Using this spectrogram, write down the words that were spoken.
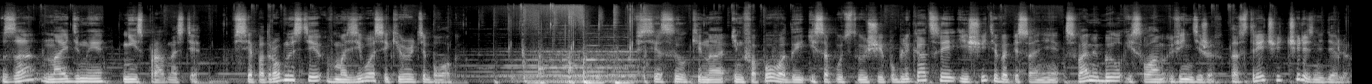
за найденные неисправности. Все подробности в Mozilla Security Blog. Все ссылки на инфоповоды и сопутствующие публикации ищите в описании. С вами был Ислам Виндижев. До встречи через неделю.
